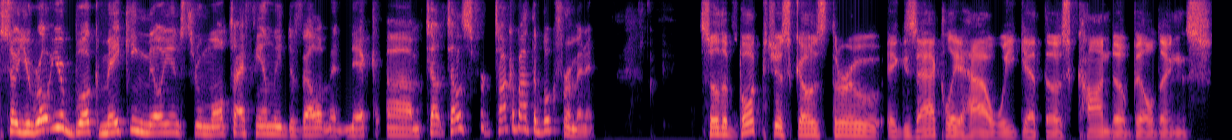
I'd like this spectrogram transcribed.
so you wrote your book making millions through multifamily development nick um tell, tell us for, talk about the book for a minute so the book just goes through exactly how we get those condo buildings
